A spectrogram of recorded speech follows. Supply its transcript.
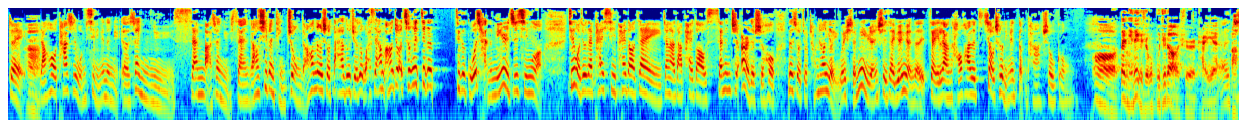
对啊。然后她是我们戏里面的女呃，算女三吧，算女三。然后戏份挺重的。然后那个时候大家都觉得哇塞，她马上就要成为这个。这个国产的明日之星了，结果就在拍戏拍到在加拿大拍到三分之二的时候，那时候就常常有一位神秘人士在远远的在一辆豪华的轿车里面等他收工。哦，但你那个时候不知道是凯爷啊？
